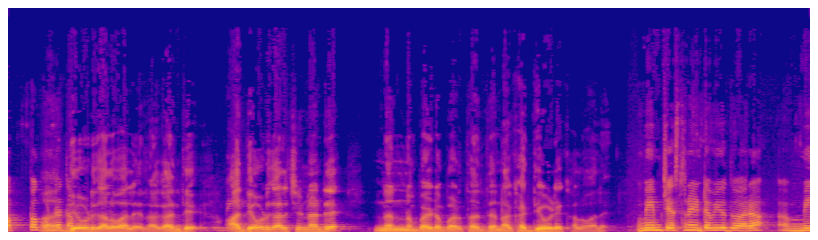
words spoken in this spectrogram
తప్పకుండా దేవుడు కలవాలి నాకు అంతే. ఆ దేవుడు కలిసిండంటే నన్ను బయటపడతా అంతే. నాకు ఆ దేవుడే కలవాలి. మేము చేస్తున్న ఇంటర్వ్యూ ద్వారా మీ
